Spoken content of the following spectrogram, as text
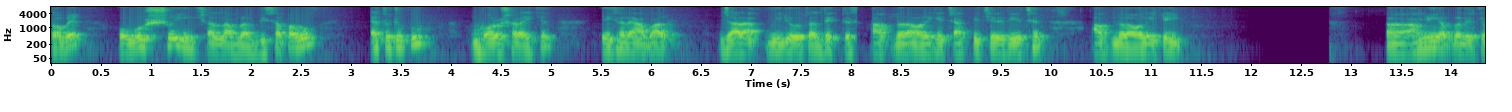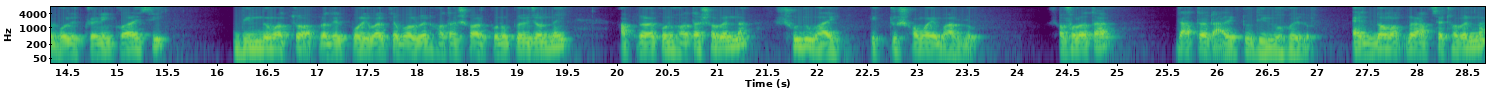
তবে অবশ্যই ইনশাল্লাহ আমরা ভিসা পাবো। এতটুকু ভরসা রাখেন এখানে আবার যারা ভিডিওটা দেখতেছে, আপনারা অনেকেই চাকরি ছেড়ে দিয়েছেন, আপনারা অনেকেই আমি আপনাদেরকে বলে ট্রেনিং করাইছি। বিন্দুমাত্র আপনাদের পরিবারকে বলবেন, হতাশ হওয়ার কোনো প্রয়োজন নেই। আপনারা কোনো হতাশ হবেন না। শুধু ভাই, একটু সময় বাড়ল। সফলতা যাত্রাটা আরেকটু দীর্ঘ হইল। একদম আপনারা আপসেট হবেন না।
